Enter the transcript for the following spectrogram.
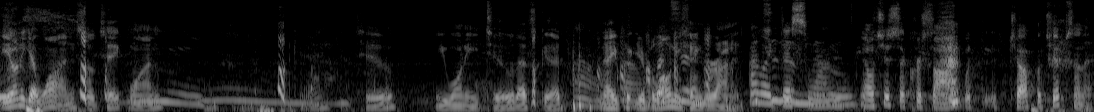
You only get one, so take one. Okay, two. You won't eat two. That's good. Oh, now you put your bologna finger on it. I like this one. No, it's just a croissant with chocolate chips in it.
